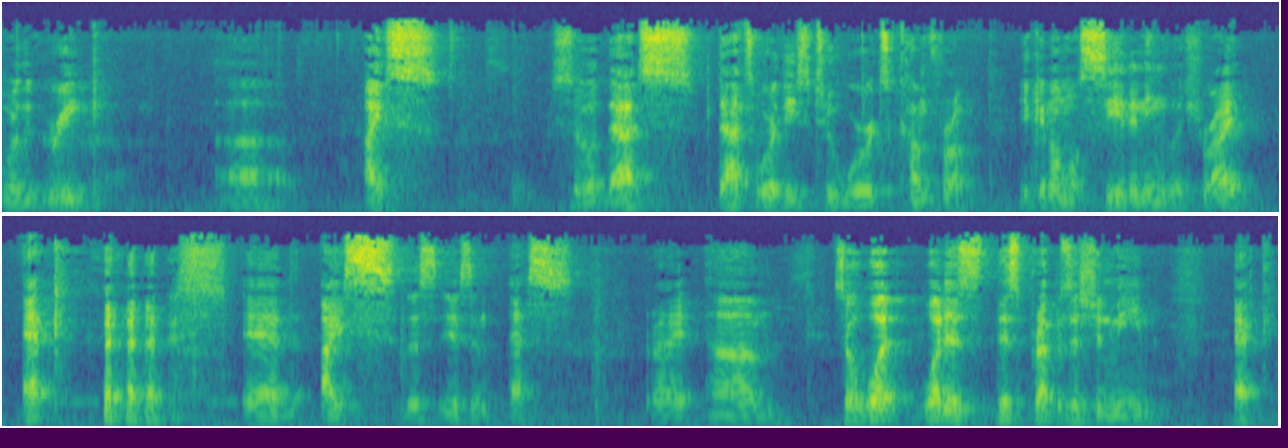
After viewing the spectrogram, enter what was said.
or the Greek uh, eis. So that's that's where these two words come from. You can almost see it in English, right? Ek and eis. This is an S, right? Um, so what, what does this preposition mean? Ek.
